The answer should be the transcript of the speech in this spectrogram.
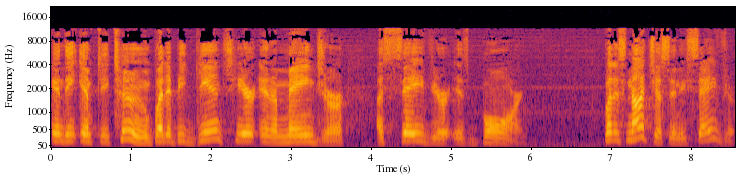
and the empty tomb, but it begins here in a manger. A Savior is born. But it's not just any Savior.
